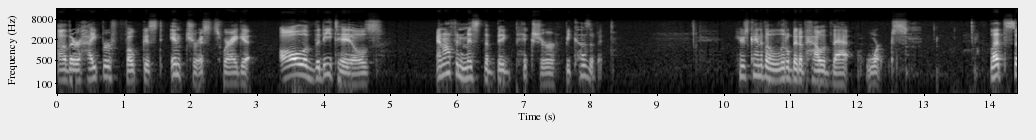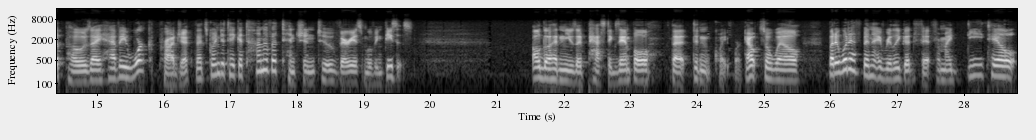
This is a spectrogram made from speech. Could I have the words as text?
other hyper-focused interests where I get all of the details and often miss the big picture because of it. Here's kind of a little bit of how that works. Let's suppose I have a work project that's going to take a ton of attention to various moving pieces. I'll go ahead and use a past example that didn't quite work out so well, but it would have been a really good fit for my detail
